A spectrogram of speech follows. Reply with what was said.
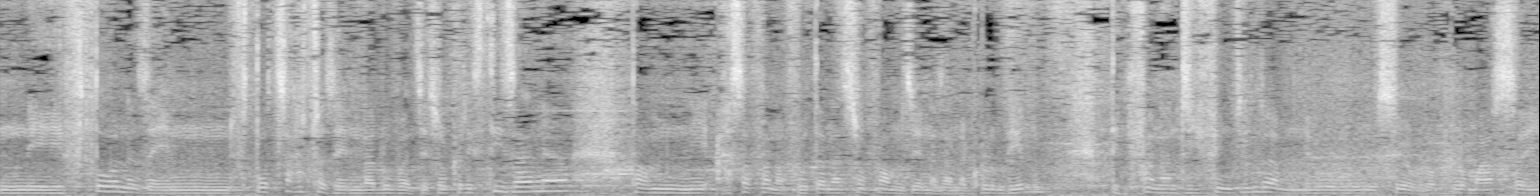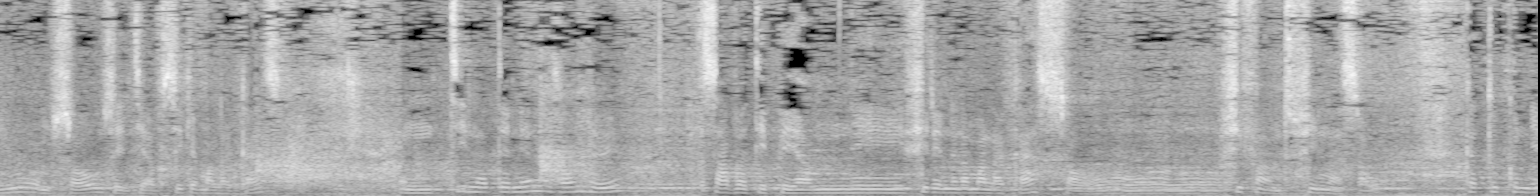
ny fotoana izay ny fotoan-tsarotra izay nilalovan'i Jesoa Kristy izany tamin'ny asa fanavotana sy ny famonjena zanak'olombelona. Dia mifanandrify indrindra amin'io seho ambiroapolo marsa io amin'izao izay diavintsika Malagasy. Ny tiana tenenina izany dia hoe zava-dehibe amin'ny firenena Malagasy izao fifandrifiana izao ka tokony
